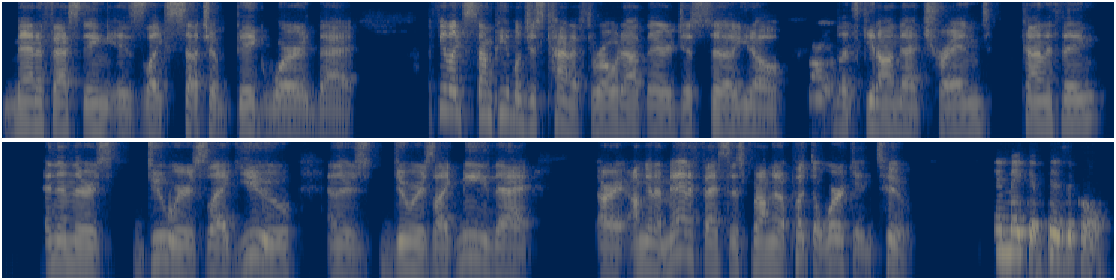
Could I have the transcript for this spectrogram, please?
manifesting is like such a big word that I feel like some people just kind of throw it out there just to, you know, right. let's get on that trend kind of thing. And then there's doers like you, and there's doers like me that, all right, I'm going to manifest this, but I'm going to put the work in too. And make it physical.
